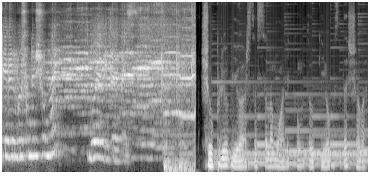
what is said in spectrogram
টেবিল গোছানোর সময় বইয়ের ভিতরে সুপ্রিয় ভিউয়ার্স আসসালামু আলাইকুম। তো কি অবস্থা সবার?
